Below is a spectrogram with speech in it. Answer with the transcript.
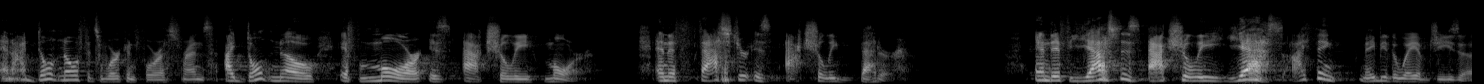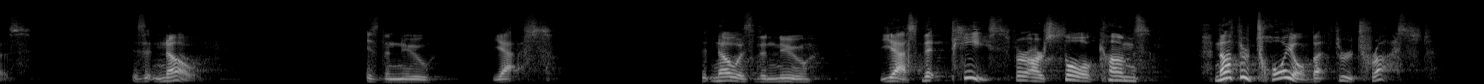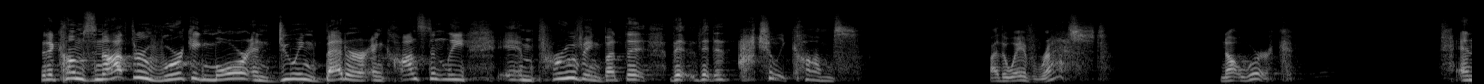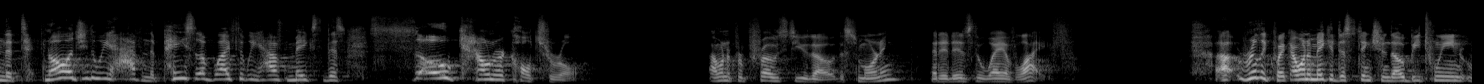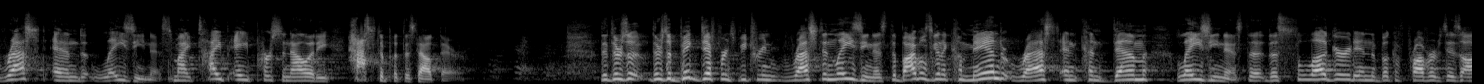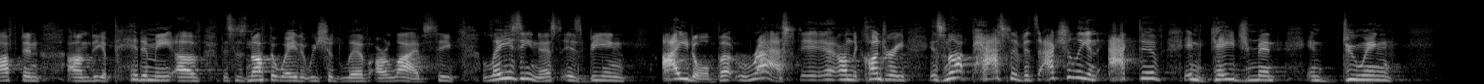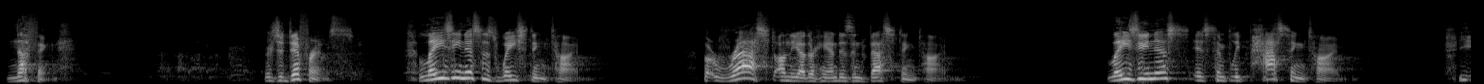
And I don't know if it's working for us, friends. I don't know if more is actually more. And if faster is actually better. And if yes is actually yes, I think maybe the way of Jesus is that no is the new yes. That no is the new yes. That peace for our soul comes not through toil, but through trust. That it comes not through working more and doing better and constantly improving, but that, that, that it actually comes by the way of rest, not work. And the technology that we have and the pace of life that we have makes this so countercultural. I want to propose to you, though, this morning that it is the way of life. Uh, really quick, I want to make a distinction, though, between rest and laziness. My type A personality has to put this out there that there's a, there's a big difference between rest and laziness. The Bible's going to command rest and condemn laziness. The, the sluggard in the book of Proverbs is often um, the epitome of this is not the way that we should live our lives. See, laziness is being idle, but rest, eh, on the contrary, is not passive. It's actually an active engagement in doing Nothing. There's a difference. Laziness is wasting time, but rest, on the other hand, is investing time. Laziness is simply passing time.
